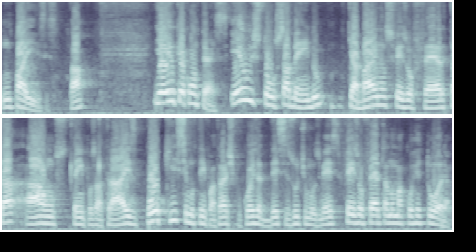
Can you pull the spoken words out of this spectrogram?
em países, tá? E aí o que acontece? Eu estou sabendo que a Binance fez oferta há uns tempos atrás, pouquíssimo tempo atrás, tipo coisa desses últimos meses, fez oferta numa corretora.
